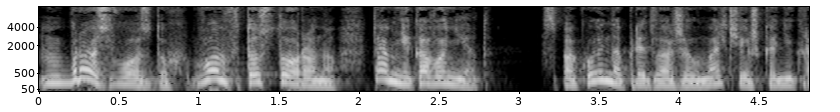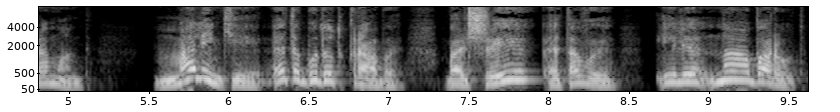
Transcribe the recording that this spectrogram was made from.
«Брось воздух, вон в ту сторону, там никого нет», — спокойно предложил мальчишка-некромант. «Маленькие — это будут крабы, большие — это вы, или наоборот,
